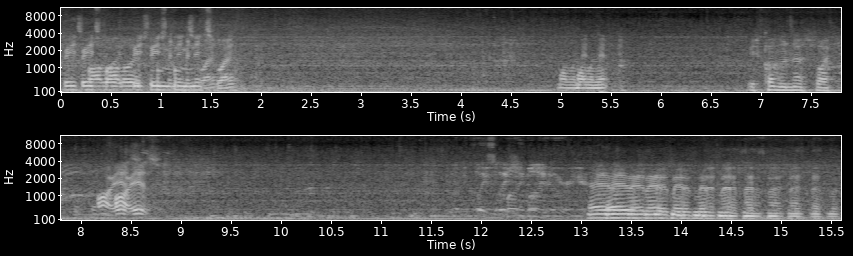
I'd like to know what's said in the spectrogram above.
Please, please follow, follow it. Please, please come in this way. way. One minute. One minute. He's coming this way. Oh, oh he is. Move, move, move, move, move, move, move, move, move, move, move.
